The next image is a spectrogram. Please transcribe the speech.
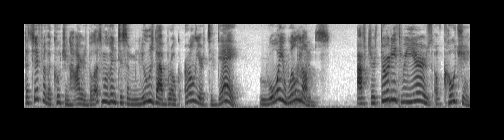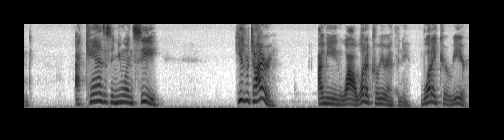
that's it for the coaching hires. But let's move into some news that broke earlier today. Roy Williams after 33 years of coaching at Kansas and UNC, he's retiring. I mean, wow, what a career, Anthony. What a career.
